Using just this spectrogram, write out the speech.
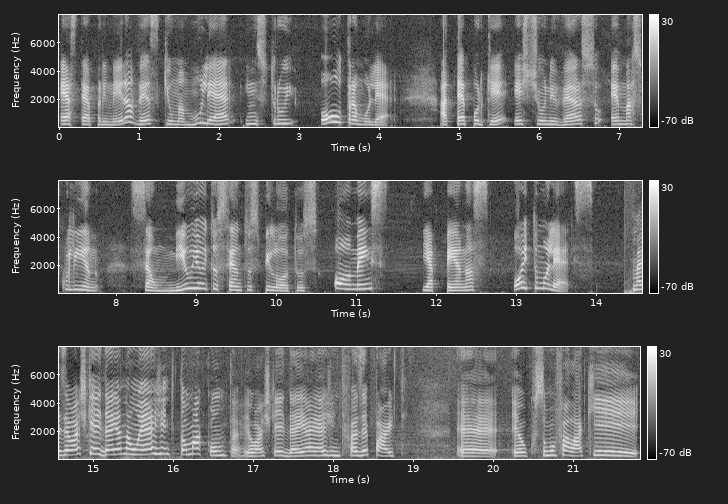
esta é a primeira vez que uma mulher instrui outra mulher. Até porque este universo é masculino. São 1.800 pilotos homens e apenas oito mulheres. Mas eu acho que a ideia não é a gente tomar conta, eu acho que a ideia é a gente fazer parte. É, eu costumo falar que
